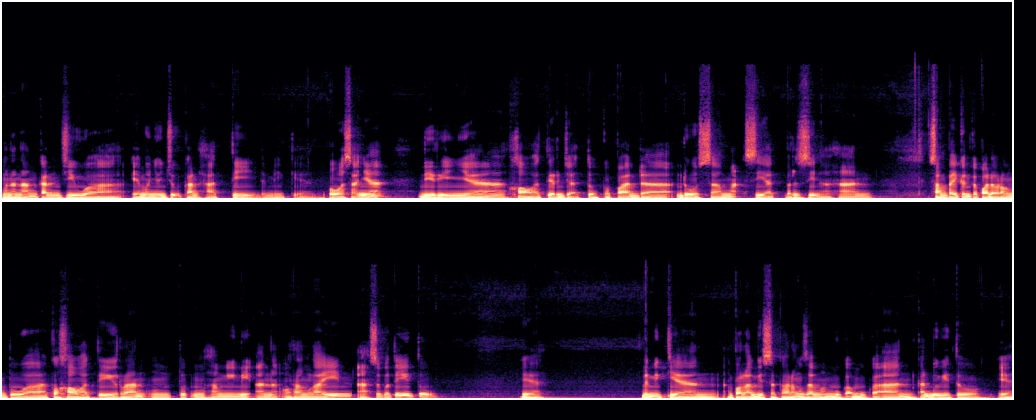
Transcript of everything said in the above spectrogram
menenangkan jiwa, ya menyejukkan hati demikian. Bahwasanya dirinya khawatir jatuh kepada dosa maksiat perzinahan. Sampaikan kepada orang tua kekhawatiran untuk menghamili anak orang lain. Ah, seperti itu ya demikian apalagi sekarang zaman buka-bukaan kan begitu ya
